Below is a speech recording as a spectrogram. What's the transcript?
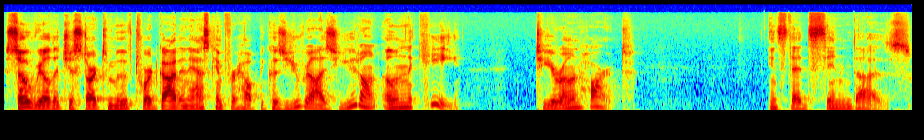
So real that you start to move toward God and ask Him for help because you realize you don't own the key to your own heart. Instead, sin does.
